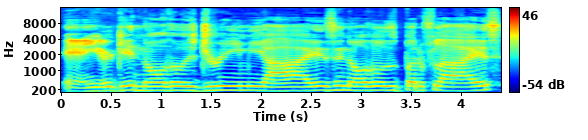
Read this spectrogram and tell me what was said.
And you're getting all those dreamy eyes and all those butterflies.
